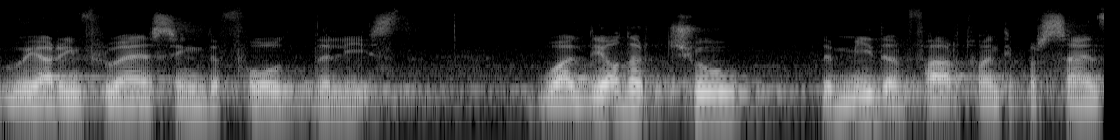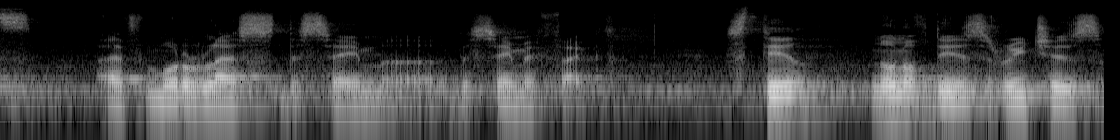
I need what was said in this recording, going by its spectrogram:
we are influencing the fold the least. While the other two, the mid and far 20%, have more or less the same, uh, the same effect. Still, none of this reaches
